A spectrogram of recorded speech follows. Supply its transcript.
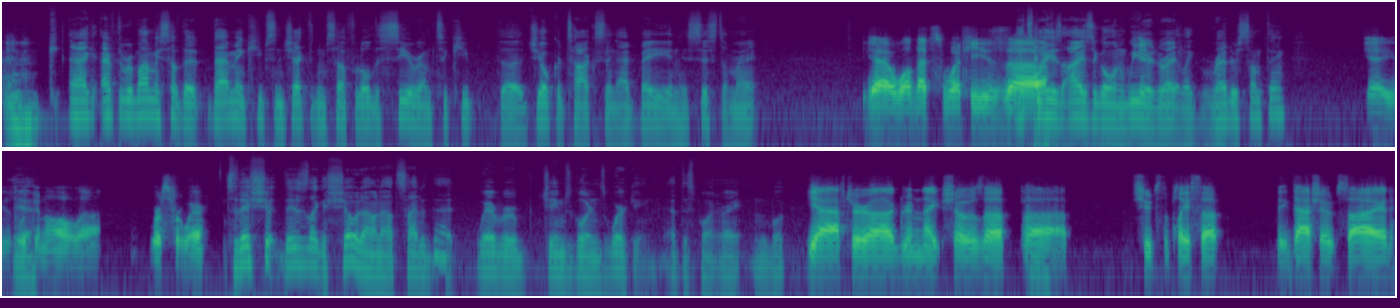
And And I, I have to remind myself that Batman keeps injecting himself with all the serum to keep the Joker toxin at bay in his system, right? Yeah, well, that's what he's. Uh, That's why his eyes are going weird, right? Like red or something. yeah, he's Yeah. looking all uh, worse for wear. So there's sh- there's like a showdown outside of that wherever James Gordon's working at this point, right? In the book. Yeah, after uh, Grim Knight shows up, uh, shoots the place up, they dash outside.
